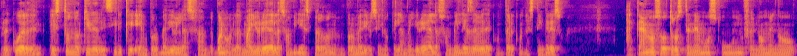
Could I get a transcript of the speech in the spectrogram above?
Recuerden, esto no quiere decir que en promedio las familias, bueno, la mayoría de las familias, perdón, no en promedio, sino que la mayoría de las familias debe de contar con este ingreso. Acá nosotros tenemos un fenómeno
